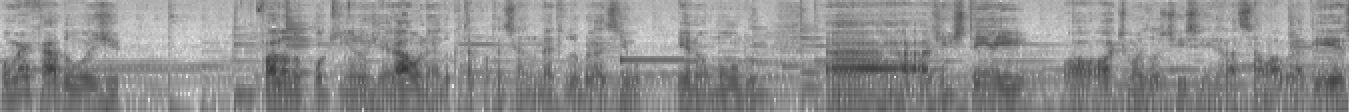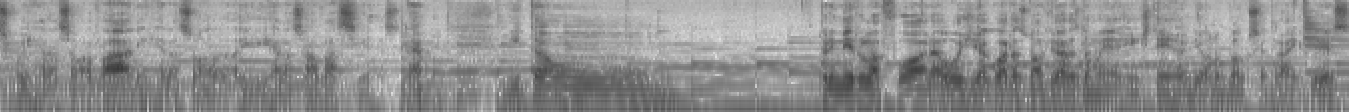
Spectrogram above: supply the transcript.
o mercado hoje falando um pouquinho no geral, né, do que está acontecendo dentro do Brasil e no mundo, uh, a gente tem aí ó, ótimas notícias em relação ao Bradesco, em relação à Vale, em relação, em relação a vacinas, né? Então, primeiro lá fora, hoje, agora às 9 horas da manhã, a gente tem reunião no Banco Central Inglês,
